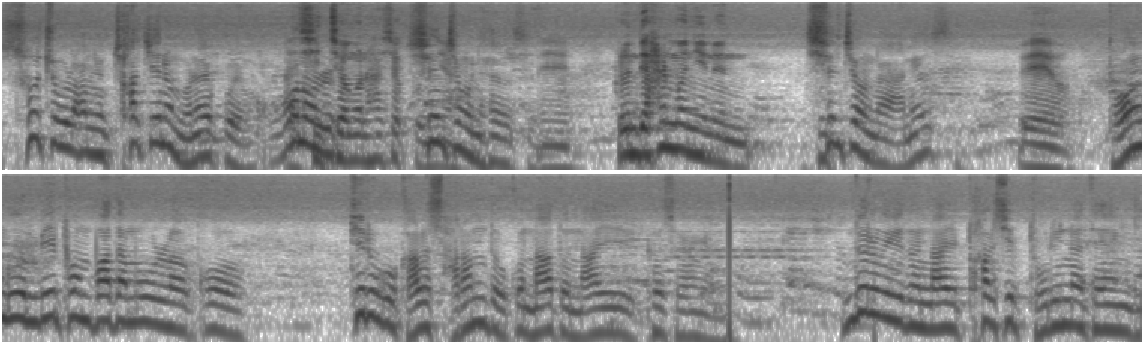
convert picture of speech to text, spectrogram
수축을 하면 찾지는 못했고요. 아, 신청은 하셨군요. 신청은 했어요. 네. 그런데 할머니는 신청을 안 했어요. 왜요? 동그 밀품 받아 먹으려고 데리고 갈 사람도 없고 나도 나이 그 생각에 늙어도 나이 82이나 된게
